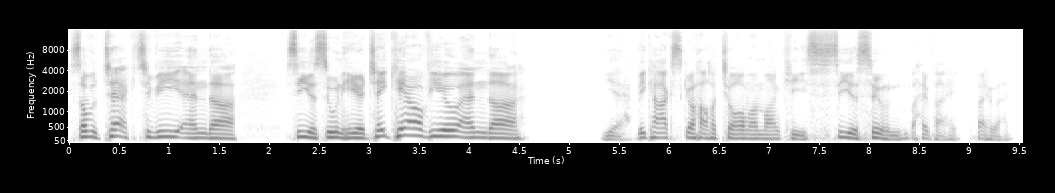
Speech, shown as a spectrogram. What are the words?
Soul Tech TV and uh, see you soon here. Take care of you and uh, yeah, big hugs go out to all my monkeys. See you soon. Bye bye. Bye bye.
